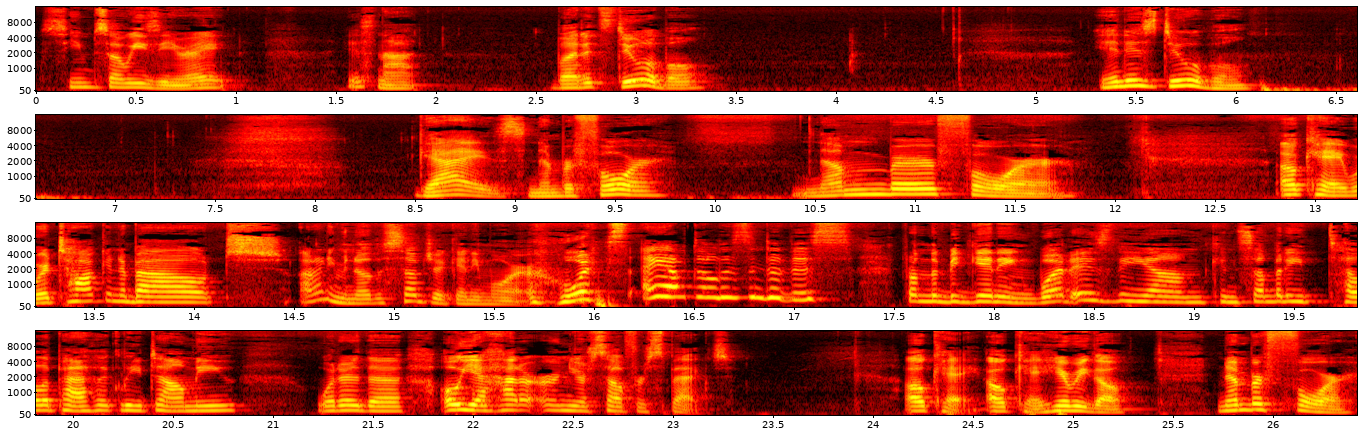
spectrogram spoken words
Seems so easy, right? It's not, but it's doable. It is doable. Guys, number four. Number four. Okay, we're talking about I don't even know the subject anymore. What is I have to listen to this from the beginning. What is the um can somebody telepathically tell me what are the Oh yeah, how to earn your self-respect. Okay, okay, here we go. Number 4.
